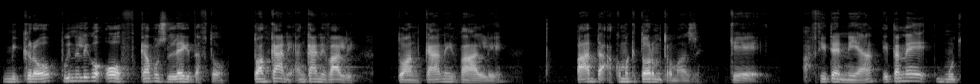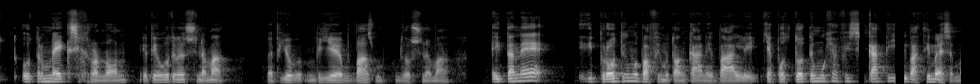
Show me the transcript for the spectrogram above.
μικρό που είναι λίγο off. Κάπως λέγεται αυτό. Το αν κάνει, αν κάνει βάλει. Το uncanny valley, πάντα, ακόμα και τώρα με τρομάζει. Και αυτή η ταινία ήταν όταν ήμουν 6 χρονών, γιατί εγώ την είδα στο σινεμά. Με πήγε, με πήγε ο μπαμπάς μου, την είδα στο σινεμά. Ήταν η πρώτη μου επαφή με το uncanny valley και από τότε μου είχε αφήσει κάτι βαθύ μέσα μου.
